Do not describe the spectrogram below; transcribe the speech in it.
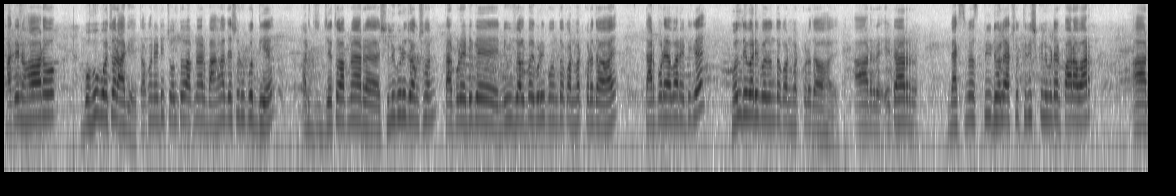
স্বাধীন হওয়ারও বহু বছর আগে। তখন এটি চলতো আপনার বাংলাদেশের উপর দিয়ে। আর যেহেতু আপনার শিলিগুড়ি জংশন, তারপরে এটিকে নিউ জলপাইগুড়ি পর্যন্ত কনভার্ট করে দেওয়া হয়। তারপরে আবার এটিকে হলদিবাড়ি পর্যন্ত কনভার্ট করে দেওয়া হয়। আর এটার ম্যাক্সিমাম স্পিড হলো একশো কিলোমিটার পার আওয়ার আর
